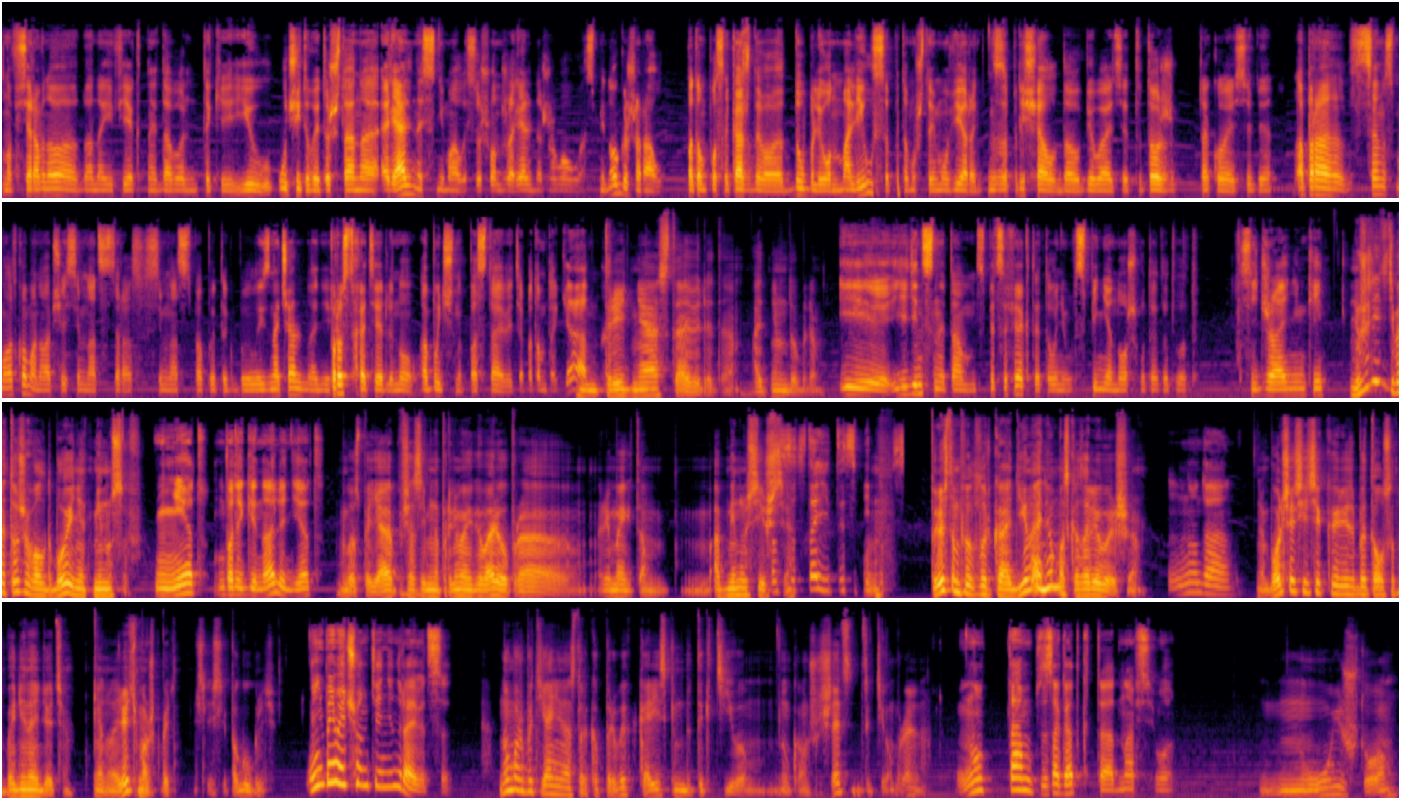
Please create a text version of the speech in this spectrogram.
но все равно она эффектная довольно-таки. И учитывая то, что она реально снималась, уж он же реально живого осьминога жрал. Потом после каждого дубля он молился, потому что ему Вера запрещала, да, убивать. Это тоже такое себе. А про сцену с молотком она вообще 17 раз, 17 попыток было. Изначально они просто хотели, ну, обычно поставить, а потом такие, а... Три дня оставили, да, одним дублем. И единственный там спецэффект, это у него в спине нож вот этот вот. Сиджайненький. Неужели у тебя тоже в Олдбое нет минусов? Нет, в оригинале нет. Господи, я сейчас именно про него и говорю, про ремейк там обминусишься. Он состоит из минусов. Плюс там был только один, о нем мы сказали выше. Ну да. Больше сисек из Battlesat вы не найдете. Не, ну найдете, может быть, если, если погуглить. Я не понимаю, что он тебе не нравится. Ну, может быть, я не настолько привык к корейским детективам. Ну-ка, он же считается детективом, правильно? Ну, там загадка-то одна всего. Ну и что?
